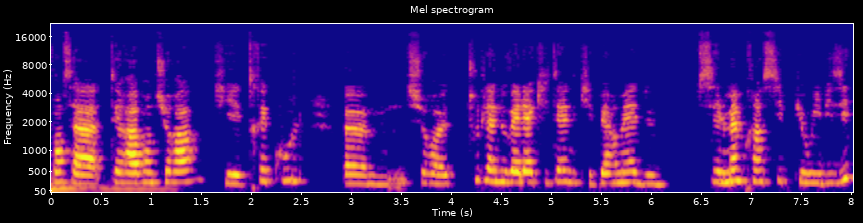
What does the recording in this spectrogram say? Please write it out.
Pense à Terra Aventura, qui est très cool, euh, sur euh, toute la Nouvelle-Aquitaine, qui permet de... C'est le même principe que WeVisit,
